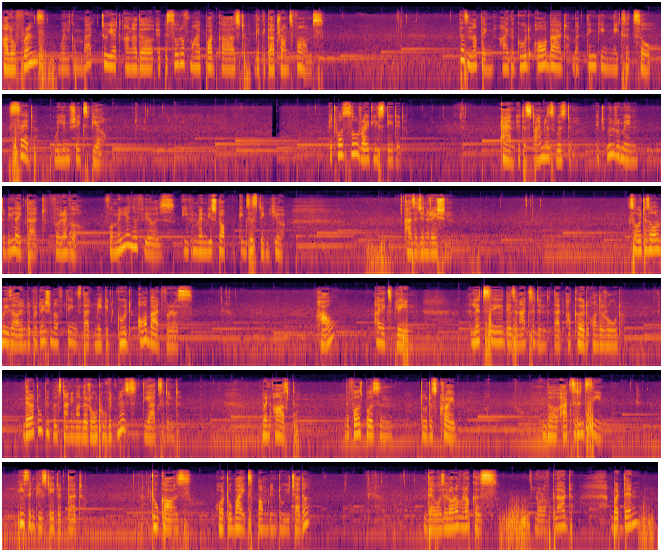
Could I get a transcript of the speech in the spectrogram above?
Hello, friends. Welcome back to yet another episode of my podcast, Gitika Transforms. There's nothing either good or bad, but thinking makes it so, said William Shakespeare. It was so rightly stated, and it is timeless wisdom. It will remain to be like that forever for millions of years, even when we stop existing here as a generation. So it is always our interpretation of things that make it good or bad for us. How? I'll explain. Let's say there's an accident that occurred on the road. There are two people standing on the road who witnessed the accident when asked, the first person to describe the accident scene, he simply stated that two cars or two bikes bumped into each other. There was a lot of ruckus, a lot of blood, but then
